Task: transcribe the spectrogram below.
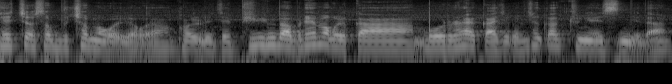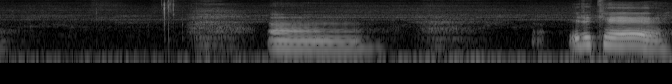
데쳐서 무쳐 먹으려고요. 그걸 이제 비빔밥을 해 먹을까, 뭐를 할까 지금 생각 중에 있습니다. 어, 이렇게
